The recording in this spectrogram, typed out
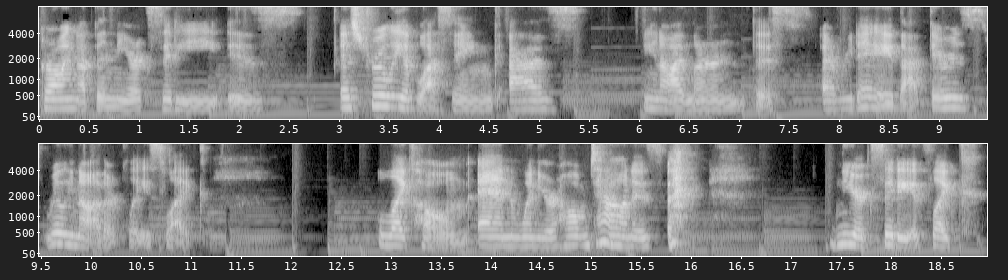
growing up in New York City is is truly a blessing as you know I learned this every day that there is really no other place like like home and when your hometown is New York City it's like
